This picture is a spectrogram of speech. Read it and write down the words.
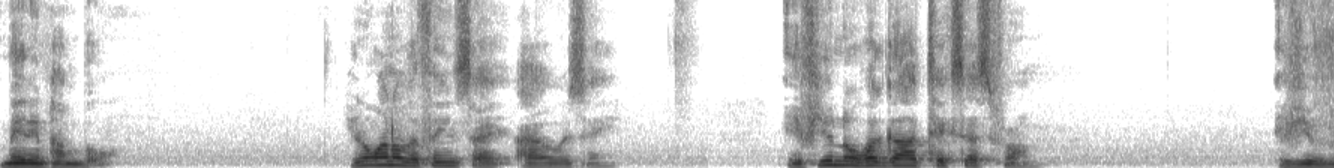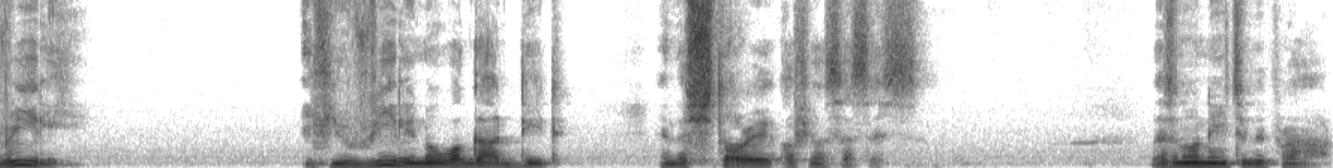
made him humble. You know one of the things I, I always say? If you know where God takes us from, if you really if you really know what God did in the story of your success, there's no need to be proud.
